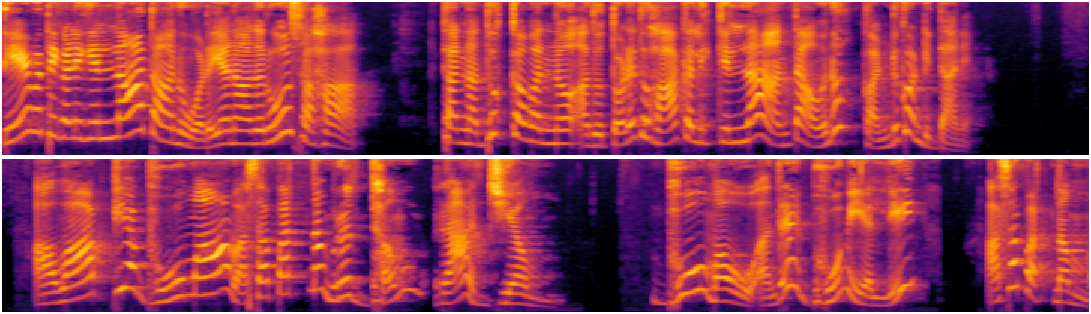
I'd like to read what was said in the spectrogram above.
ದೇವತೆಗಳಿಗೆಲ್ಲ ತಾನು ಒಡೆಯನಾದರೂ ಸಹ ತನ್ನ ದುಃಖವನ್ನು ಅದು ತೊಡೆದು ಹಾಕಲಿಕ್ಕಿಲ್ಲ ಅಂತ ಅವನು ಕಂಡುಕೊಂಡಿದ್ದಾನೆ. ಅವಾಪ್ಯ ಭೂಮಾ ವಸಪತ್ನ ವೃದ್ಧಂ ರಾಜ್ಯಂ. ಭೂಮೌ ಅಂದ್ರೆ ಭೂಮಿಯಲ್ಲಿ, ಅಸಪತ್ನಂ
